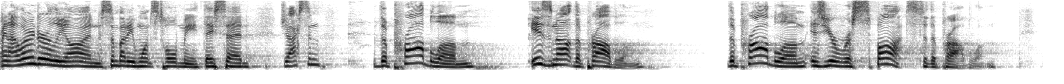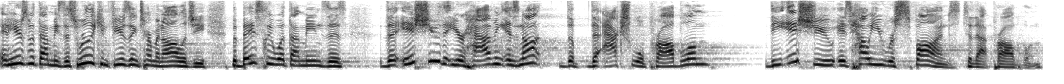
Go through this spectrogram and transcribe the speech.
And I learned early on, somebody once told me, they said, Jackson, the problem is not the problem. The problem is your response to the problem. And here's what that means. It's really confusing terminology, but basically what that means is the issue that you're having is not the, the actual problem. The issue is how you respond to that problem.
